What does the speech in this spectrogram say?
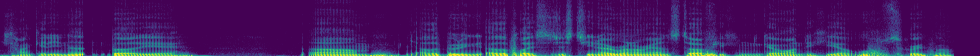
You can't get in it, but yeah. Um, other building, other places just you know run around stuff. You can go under here. Whoops, creeper.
